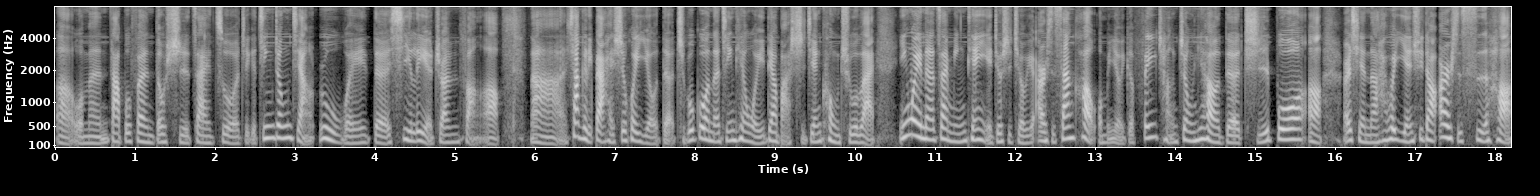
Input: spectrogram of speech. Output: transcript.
呃，我们大部分都是在做这个金钟奖入围的系列专访啊。那下个礼拜还是会有的，只不过呢，今天我一定要把时间空出来，因为呢，在明天，也就是九月二十三号，我们有一个非常重要的直播啊，而且呢，还会延续到二十四号。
